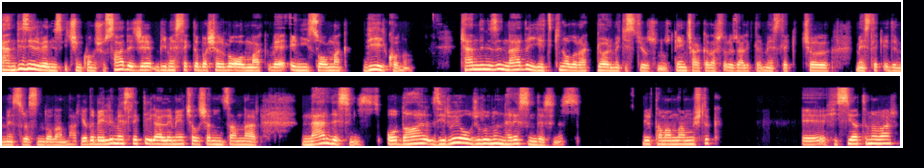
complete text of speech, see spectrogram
kendi zirveniz için konuşun. Sadece bir meslekte başarılı olmak ve en iyisi olmak değil konu. Kendinizi nerede yetkin olarak görmek istiyorsunuz? Genç arkadaşlar özellikle meslek çağı, meslek edinme sırasında olanlar ya da belli meslekte ilerlemeye çalışan insanlar neredesiniz? O daha zirve yolculuğunun neresindesiniz? Bir tamamlanmışlık e, hissiyatı mı var?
